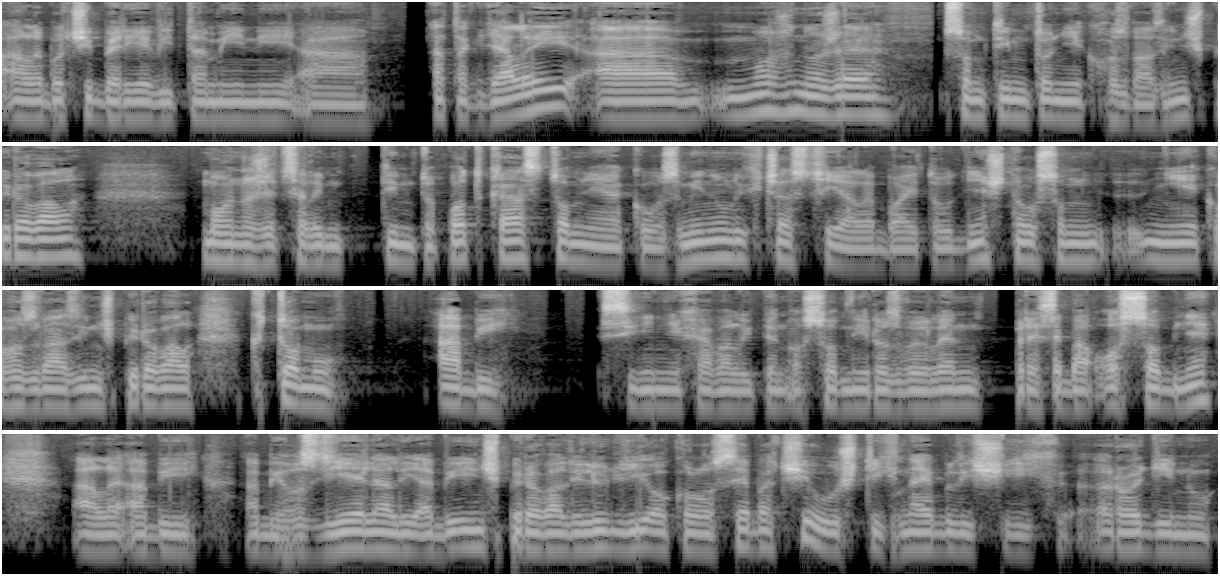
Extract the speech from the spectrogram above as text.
alebo či berie vitamíny a, a tak ďalej. A možno, že som týmto niekoho z vás inšpiroval, možno, že celým týmto podcastom, nejakou z minulých častí, alebo aj tou dnešnou som niekoho z vás inšpiroval k tomu, aby si nenechávali ten osobný rozvoj len pre seba osobne, ale aby, aby ho zdieľali, aby inšpirovali ľudí okolo seba, či už tých najbližších rodinu,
